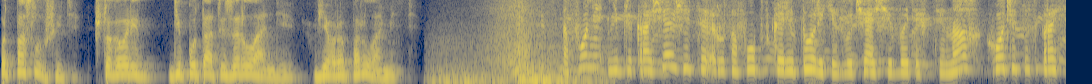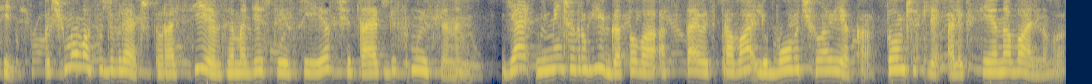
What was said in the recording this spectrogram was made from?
Вот послушайте, что говорит депутат из Ирландии в Европарламенте. На фоне непрекращающейся русофобской риторики, звучащей в этих стенах, хочется спросить, почему вас удивляет, что Россия взаимодействие с ЕС считает бессмысленным? Я не меньше других готова отстаивать права любого человека, в том числе Алексея Навального.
